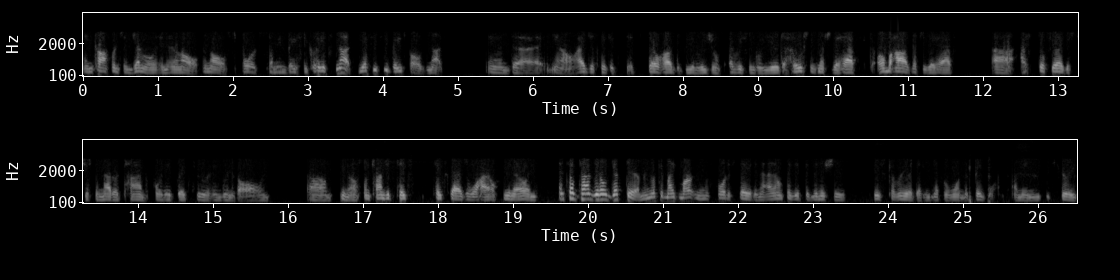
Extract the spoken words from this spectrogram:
and conference in general in, in all in all sports. I mean, basically, it's nuts. The SEC baseball is nuts, and uh, you know, I just think it's it's so hard to be in regionals every single year to host as much as they have, to Omaha as much as they have. Uh, I still feel like it's just a matter of time before they break through and win it all. And um, you know, sometimes it takes takes guys a while, you know, and and sometimes they don't get there. I mean, look at Mike Martin with Florida State, and I don't think it diminishes his career that he never won the big one. I mean, I'm sure he,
